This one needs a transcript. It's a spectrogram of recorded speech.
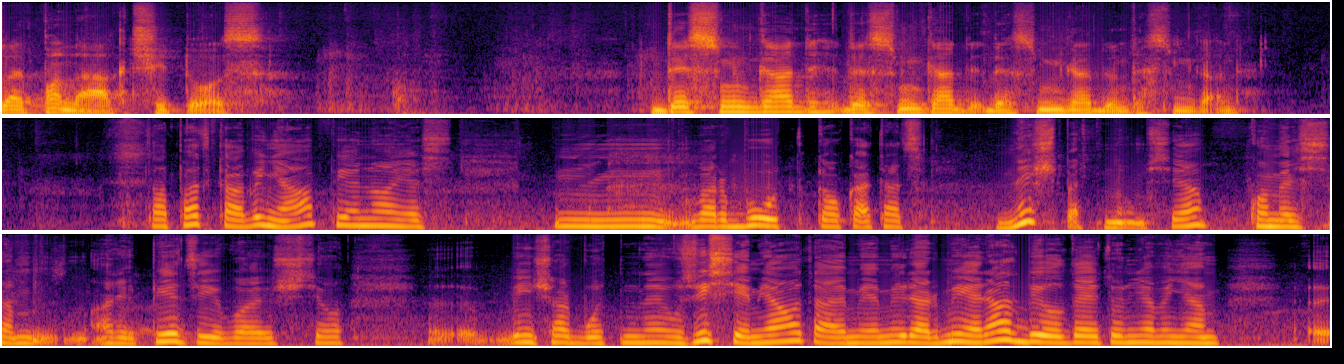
lai panāktu šitos. Desmit gadi, desmit gadi, desmit gadi un desmit gadi. Tāpat kā viņa apvienojas, mm, var būt kaut kā tāds nešpatnums, ja, ko mēs esam arī piedzīvojuši. Jo, eh, viņš varbūt ne uz visiem jautājumiem ir ar mieru atbildēt, un ja viņam, eh,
